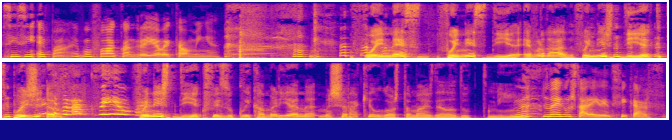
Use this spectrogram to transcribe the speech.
sim, sim, epá, é bom falar com a Andreia, ela é calminha. Foi nesse, foi nesse dia, é verdade, foi neste dia que depois. É verdade que sei eu, Foi neste dia que fez o clique à Mariana. Mas será que ele gosta mais dela do que de mim? Não é gostar, é identificar-se.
